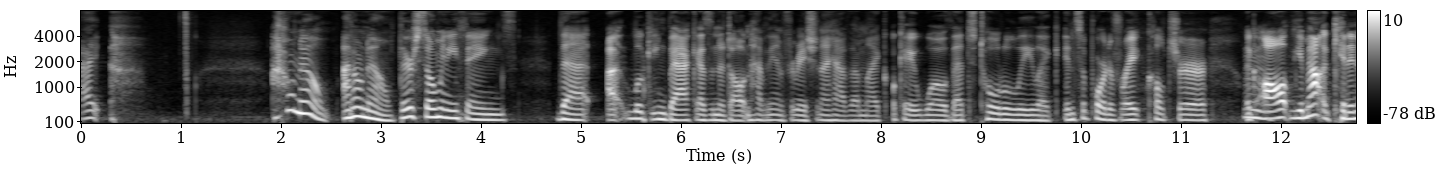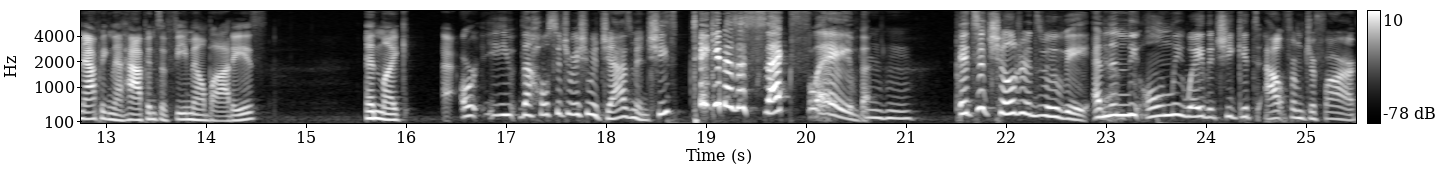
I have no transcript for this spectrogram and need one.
I, I don't know. I don't know. There's so many things that, uh, looking back as an adult and having the information I have, I'm like, okay, whoa, that's totally like in support of rape culture. Like Mm. all the amount of kidnapping that happens of female bodies, and like, or e- the whole situation with Jasmine, she's taken as a sex slave. hmm It's a children's movie. And Yeah. then the only way that she gets out from Jafar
